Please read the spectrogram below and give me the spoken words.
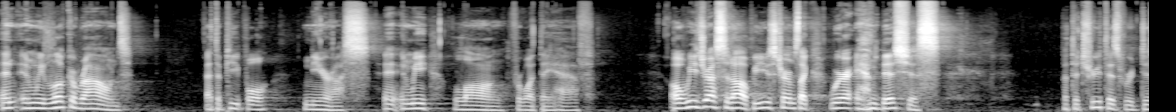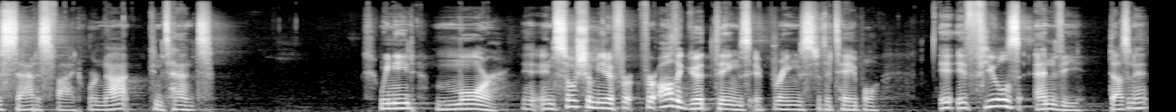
And, and we look around at the people near us and, and we long for what they have. Oh, we dress it up. We use terms like we're ambitious. But the truth is, we're dissatisfied. We're not content. We need more in social media for, for all the good things it brings to the table. It, it fuels envy, doesn't it?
